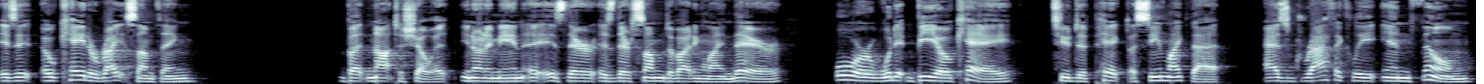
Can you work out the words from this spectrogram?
Is it okay to write something but not to show it. You know what I mean? Is there is there some dividing line there, or would it be okay to depict a scene like that as graphically in film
